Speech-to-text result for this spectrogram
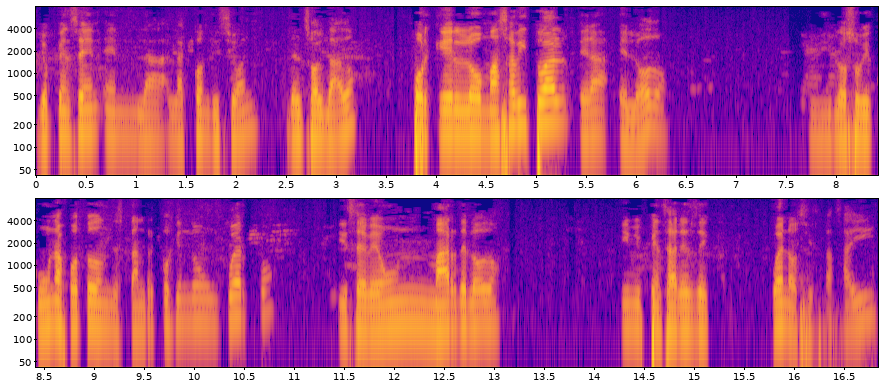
Yo pensé en, en la, la condición del soldado, porque lo más habitual era el lodo. Y lo subí con una foto donde están recogiendo un cuerpo y se ve un mar de lodo. Y mi pensar es de, bueno, si estás ahí,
